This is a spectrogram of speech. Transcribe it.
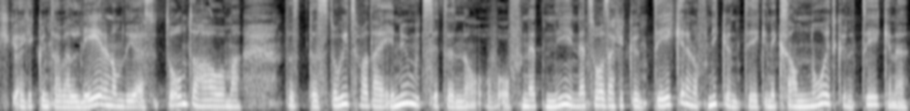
je kunt dat wel leren om de juiste toon te houden, maar dat, dat is toch iets wat in je moet zitten, of, of net niet. Net zoals dat je kunt tekenen of niet kunt tekenen. Ik zal nooit kunnen tekenen.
